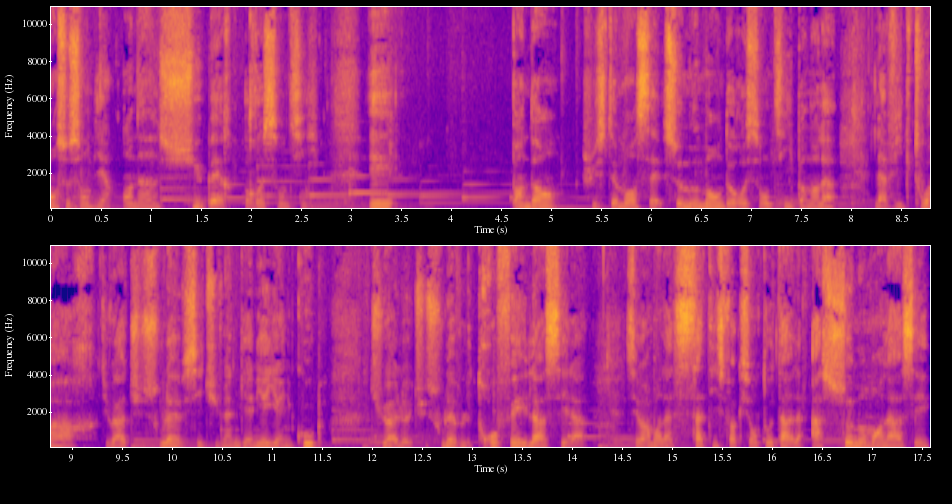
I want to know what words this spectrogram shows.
on se sent bien, on a un super ressenti. Et pendant justement ce moment de ressenti pendant la, la, victoire. Tu vois, tu soulèves, si tu viens de gagner, il y a une coupe, tu, as le, tu soulèves le trophée, là c'est, vraiment la satisfaction totale. À ce moment-là, c'est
